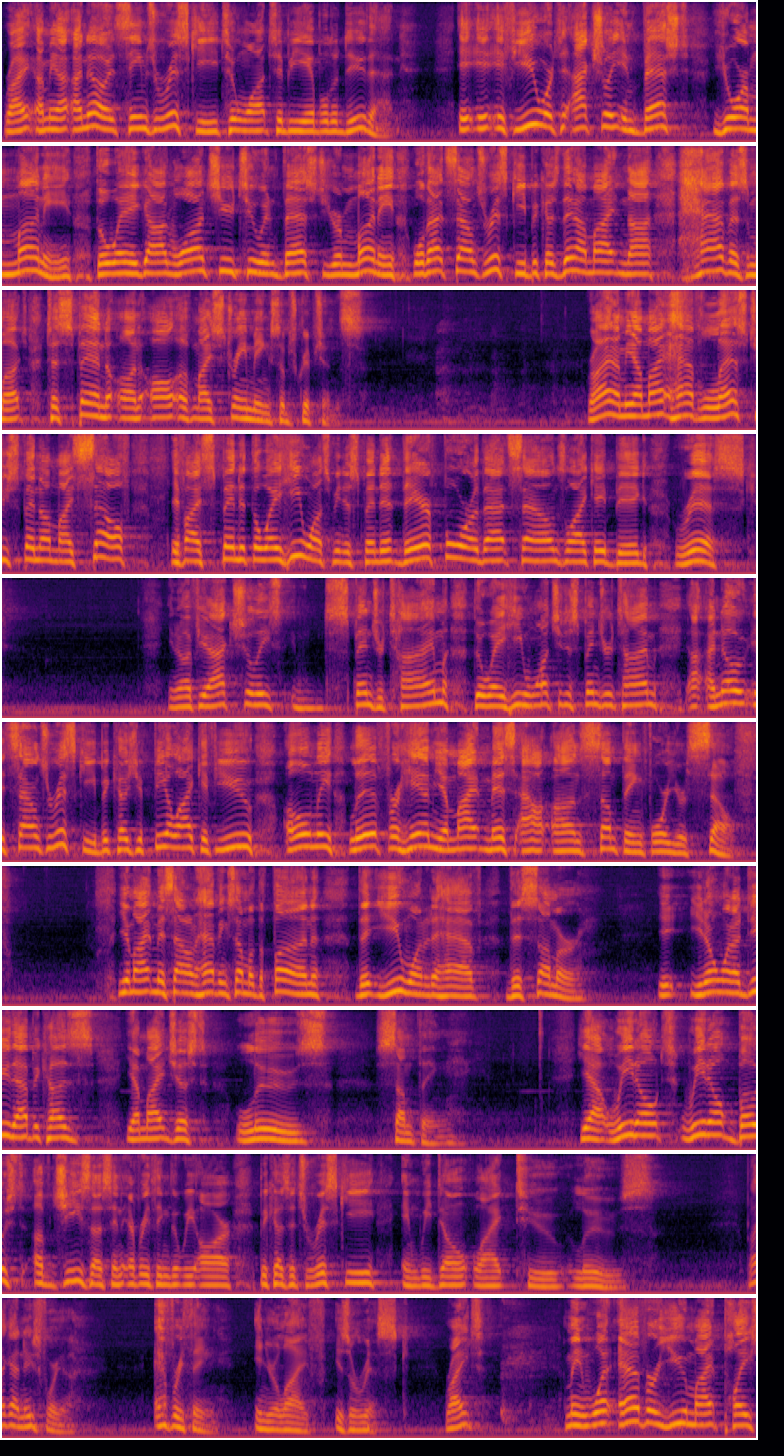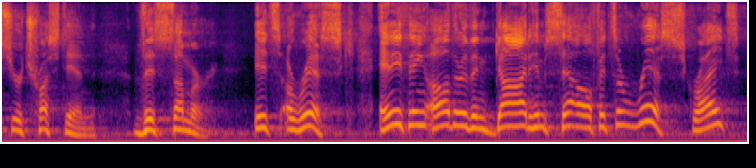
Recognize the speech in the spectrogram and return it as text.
Right? I mean, I know it seems risky to want to be able to do that. If you were to actually invest your money the way God wants you to invest your money, well, that sounds risky because then I might not have as much to spend on all of my streaming subscriptions right? I mean, I might have less to spend on myself if I spend it the way He wants me to spend it. Therefore, that sounds like a big risk. You know, if you actually spend your time the way He wants you to spend your time, I know it sounds risky because you feel like if you only live for Him, you might miss out on something for yourself you might miss out on having some of the fun that you wanted to have this summer. You, don't want to do that because you might just lose something. Yeah, we don't we don't boast of Jesus in everything that we are because it's risky and we don't like to lose. But I got news for you. Everything in your life is a risk, right? I mean, whatever you might place your trust in this summer, it's a risk. Anything other than God Himself, it's a risk, right?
